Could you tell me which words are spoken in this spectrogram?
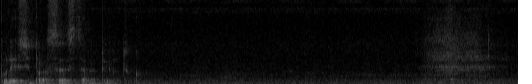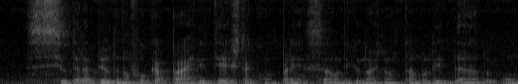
por esse processo terapêutico. Se o terapeuta não for capaz de ter esta compreensão de que nós não estamos lidando com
